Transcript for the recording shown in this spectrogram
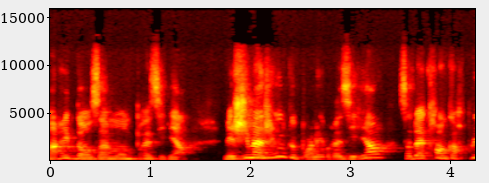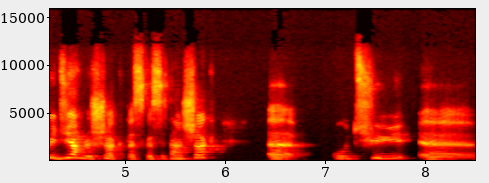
arrive dans un monde brésilien. Mais j'imagine que pour les Brésiliens, ça doit être encore plus dur le choc, parce que c'est un choc euh, où, tu, euh,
